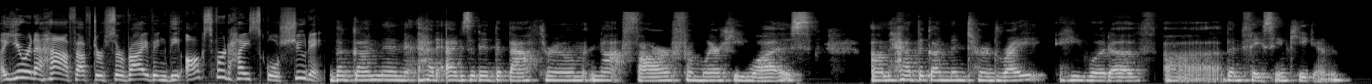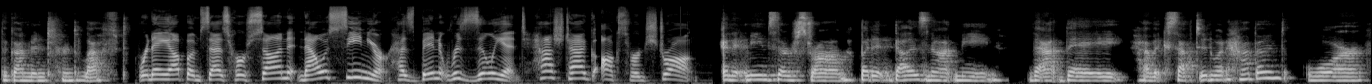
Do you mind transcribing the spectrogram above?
A year and a half after surviving the Oxford High School shooting, the gunman had exited the bathroom not far from where he was. Um, had the gunman turned right, he would have uh, been facing Keegan. The gunman turned left. Renee Upham says her son, now a senior, has been resilient. Hashtag Oxford Strong and it means they're strong, but it does not mean that they have accepted what happened or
